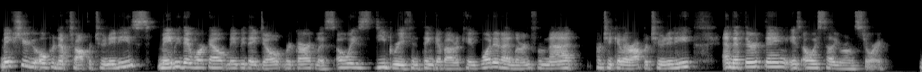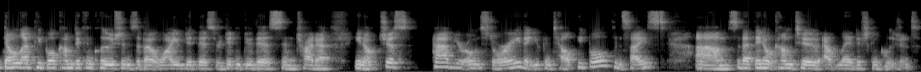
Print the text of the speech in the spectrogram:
make sure you open up to opportunities. Maybe they work out, maybe they don't, regardless. Always debrief and think about, okay, what did I learn from that? Particular opportunity. And the third thing is always tell your own story. Don't let people come to conclusions about why you did this or didn't do this and try to, you know, just have your own story that you can tell people concise um, so that they don't come to outlandish conclusions.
